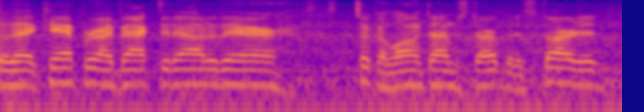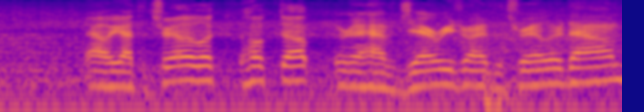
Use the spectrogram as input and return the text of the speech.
So that camper, I backed it out of there. took a long time to start, but it started. Now we got the trailer look, hooked up. We're gonna have Jerry drive the trailer down.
